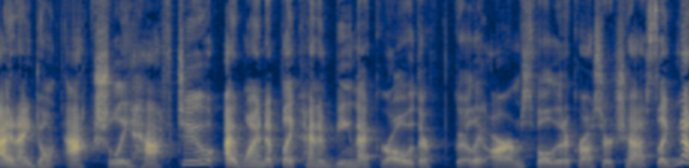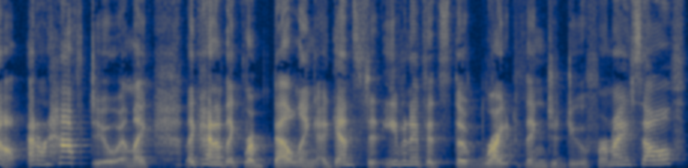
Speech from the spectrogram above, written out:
and I don't actually have to, I wind up like kind of being that girl with her like arms folded across her chest, like, no, I don't have to. And like, like kind of like rebelling against it, even if it's the right thing to do for myself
